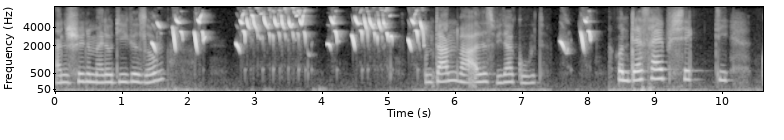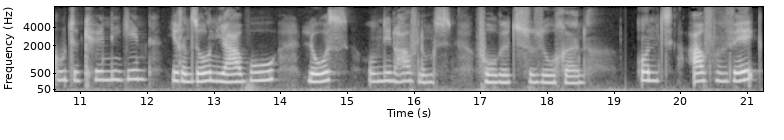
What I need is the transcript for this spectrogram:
eine schöne Melodie gesungen. Und dann war alles wieder gut. Und deshalb schickt die gute Königin ihren Sohn Jabu los, um den Hoffnungsvogel zu suchen. Und auf dem Weg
